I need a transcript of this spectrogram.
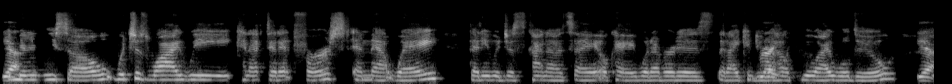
yeah. admittedly so which is why we connected at first in that way that he would just kind of say okay whatever it is that i can do right. to help you i will do yeah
